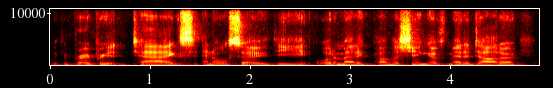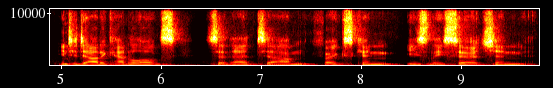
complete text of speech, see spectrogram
with appropriate tags and also the automatic publishing of metadata into data catalogs so that um, folks can easily search and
